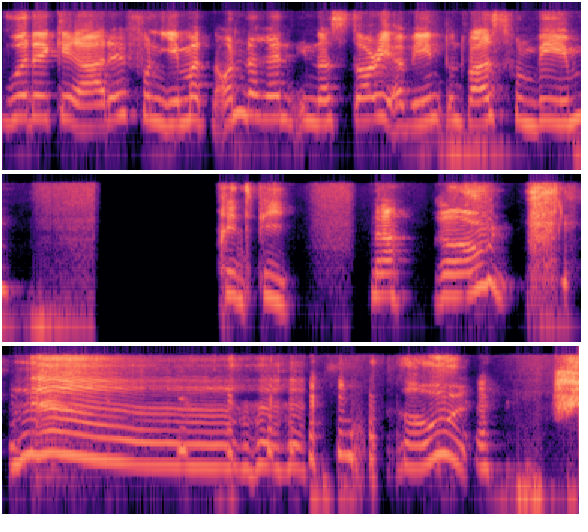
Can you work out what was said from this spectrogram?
wurde gerade von jemand anderen in der Story erwähnt und weiß von wem? Prinz Pi. Na, Raul. No. Raoul.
